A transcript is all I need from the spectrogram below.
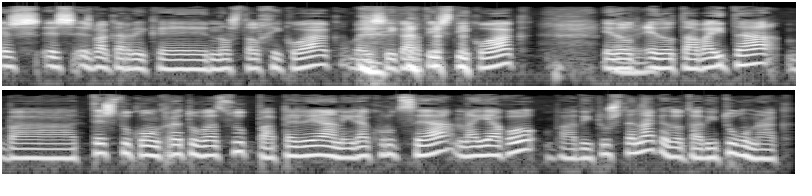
ez, ez, ez bakarrik eh, nostalgikoak, baizik artistikoak, edo, Bai. edota baita, ba, testu konkretu batzuk paperean irakurtzea, nahiago, ba, dituztenak edota ditugunak.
